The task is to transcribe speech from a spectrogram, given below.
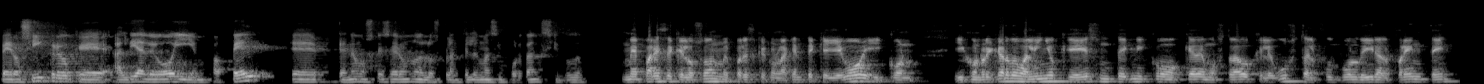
pero sí creo que al día de hoy en papel eh, tenemos que ser uno de los planteles más importantes, sin duda. Me parece que lo son, me parece que con la gente que llegó y con, y con Ricardo Baliño, que es un técnico que ha demostrado que le gusta el fútbol de ir al frente,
